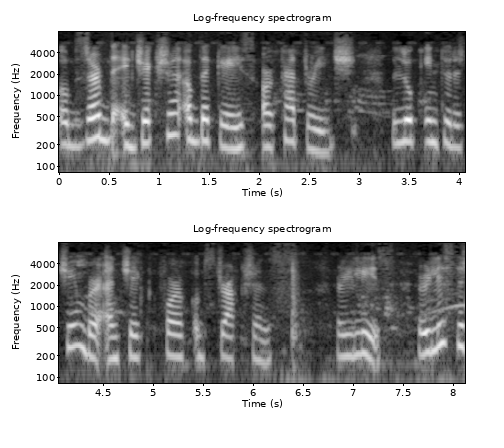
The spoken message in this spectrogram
Observe the ejection of the case or cartridge. Look into the chamber and check for obstructions. Release. Release the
